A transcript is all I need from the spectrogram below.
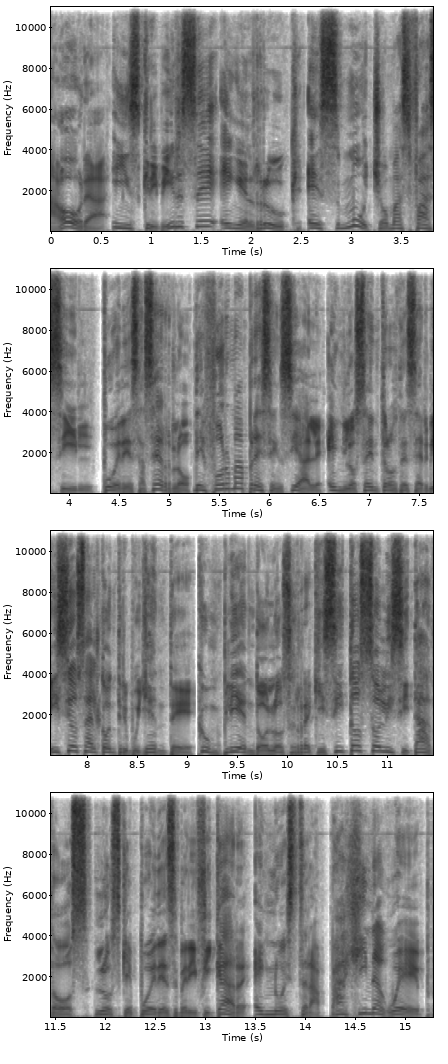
Ahora, inscribirse en el RUC es mucho más fácil. Puedes hacerlo de forma presencial en los centros de servicios al contribuyente, cumpliendo los requisitos solicitados, los que puedes verificar en nuestra página web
